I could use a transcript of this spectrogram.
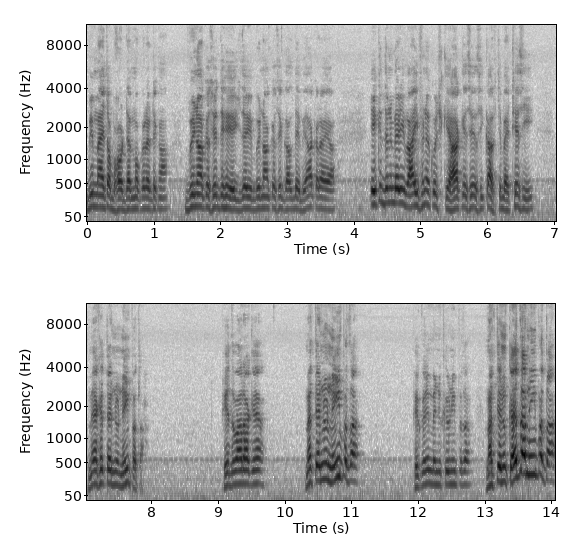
ਵੀ ਮੈਂ ਤਾਂ ਬਹੁਤ ਡੈਮੋਕ੍ਰੈਟਿਕ ਹਾਂ ਬਿਨਾਂ ਕਿਸੇ ਦਹੇਜ ਦੇ ਬਿਨਾਂ ਕਿਸੇ ਗੱਲ ਦੇ ਵਿਆਹ ਕਰਾਇਆ। ਇੱਕ ਦਿਨ ਮੇਰੀ ਵਾਈਫ ਨੇ ਕੁਝ ਕਿਹਾ ਕਿਸੇ ਅਸੀਂ ਘਰ 'ਚ ਬੈਠੇ ਸੀ ਮੈਂ ਕਿਹਾ ਤੈਨੂੰ ਨਹੀਂ ਪਤਾ। ਫਿਰ ਦੁਬਾਰਾ ਕਿਹਾ ਮੈਂ ਤੈਨੂੰ ਨਹੀਂ ਪਤਾ। ਫਿਰ ਕਹਿੰਦੀ ਮੈਨੂੰ ਕਿਉਂ ਨਹੀਂ ਪਤਾ? ਮੈਂ ਤੈਨੂੰ ਕਹਿਦਾ ਨਹੀਂ ਪਤਾ।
